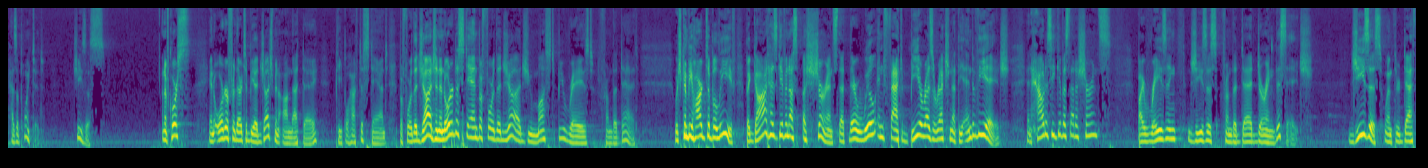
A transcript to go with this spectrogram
has appointed Jesus. And of course, in order for there to be a judgment on that day, people have to stand before the judge. And in order to stand before the judge, you must be raised from the dead which can be hard to believe, but God has given us assurance that there will, in fact, be a resurrection at the end of the age. And how does He give us that assurance? By raising Jesus from the dead during this age. Jesus went through death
